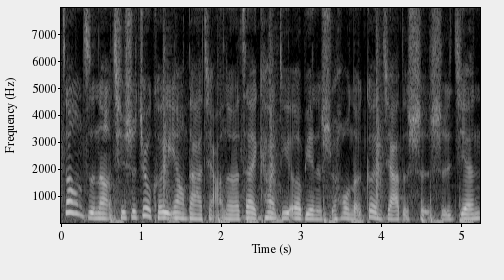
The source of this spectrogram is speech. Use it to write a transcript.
这样子呢，其实就可以让大家呢在看第二遍的时候呢，更加的省时间。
